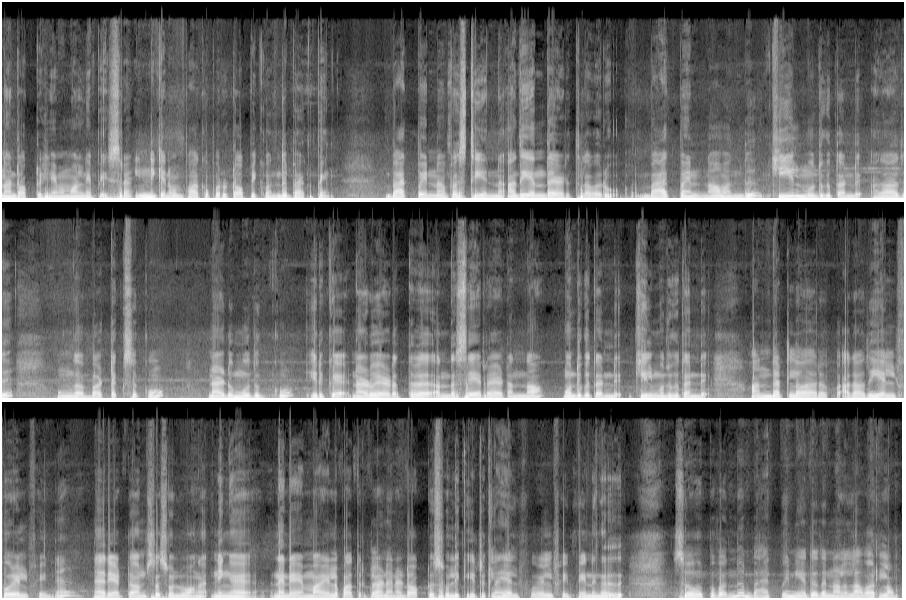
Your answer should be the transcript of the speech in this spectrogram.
நான் டாக்டர் ஹேமமாலினி பேசுகிறேன் இன்றைக்கி நம்ம பார்க்க போகிற டாபிக் வந்து பேக் பெயின் பேக் பெயின்னா ஃபஸ்ட்டு என்ன? அது எந்த இடத்துல வரும்? பேக் பெயின்னா வந்து கீழ் முதுகு தண்டு. அதாவது உங்கள் பட்டக்ஸுக்கும் நடுமுதுக்கும் இருக்க. நடு இடத்துல அந்த சேர்ற இடம்தான் முதுகு தண்டு. கீழ் முதுகு தண்டு. அந்த இடத்துல வர அதாவது எல் ஃபோர் எல் ஃபைவ்னு நிறையா டேர்ம்ஸில் சொல்லுவாங்க. நீங்கள் நிறைய எம்ஆர்ஐயில் பார்த்துருக்கலாம். நிறைய டாக்டர் சொல்லி கேட்டிருக்கலாம். எல் ஃபோர் எல் ஃபைவ் பெயினுங்கிறது ஸோ இப்போ வந்து பேக் பெயின் எது எதனாலலாம் வரலாம்?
